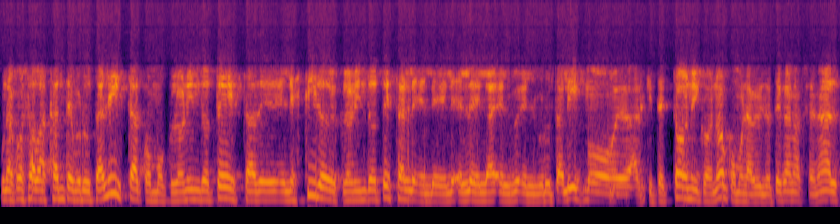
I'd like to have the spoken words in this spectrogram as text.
una cosa bastante brutalista, como Clorindo Testa, el estilo de Clorindo Testa, el, brutalismo arquitectónico, ¿no? Como la Biblioteca Nacional,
